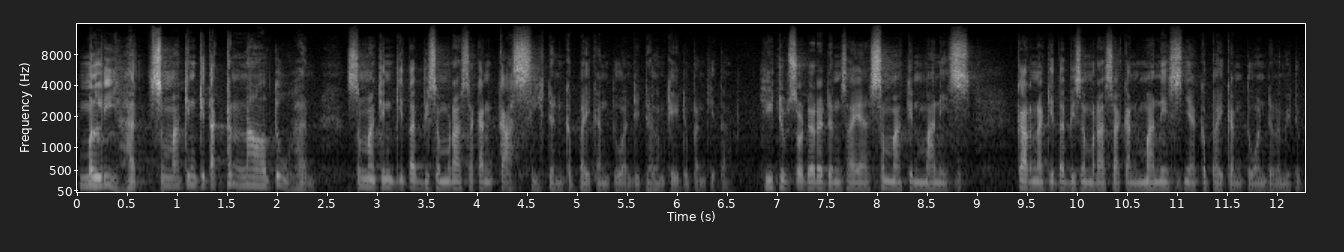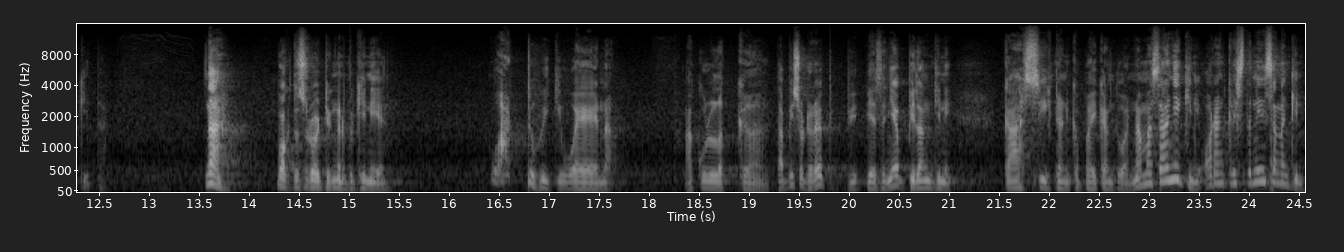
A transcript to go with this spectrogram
melihat, semakin kita kenal Tuhan, semakin kita bisa merasakan kasih dan kebaikan Tuhan di dalam kehidupan kita. Hidup saudara dan saya semakin manis karena kita bisa merasakan manisnya kebaikan Tuhan dalam hidup kita. Nah, waktu saudara dengar begini ya, waduh iki enak, aku lega. Tapi saudara biasanya bilang gini, kasih dan kebaikan Tuhan. Nah masalahnya gini, orang Kristen ini senang gini.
